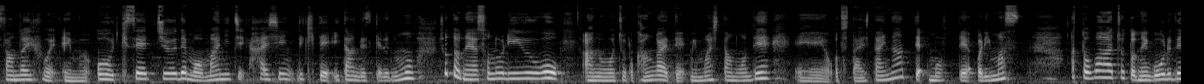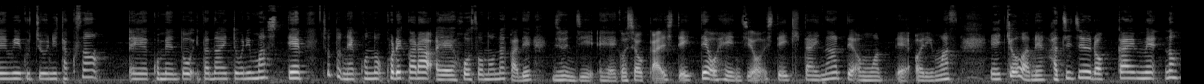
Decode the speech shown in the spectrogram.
スタンド FM を帰省中でも毎日配信できていたんですけれどもちょっとねその理由をあのちょっと考えてみましたので、えー、お伝えしたいなって思っております。あとはちょっとねゴールデンウィーク中にたくさんえー、コメントをいただいておりましてちょっとねこのこれから、えー、放送の中で順次、えー、ご紹介していってお返事をしていきたいなって思っております、え今日はね86回目の、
